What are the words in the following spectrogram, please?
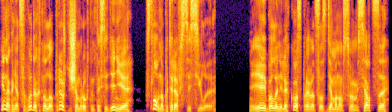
и, наконец, выдохнула, прежде чем рухнуть на сиденье, словно потеряв все силы. Ей было нелегко справиться с демоном в своем сердце,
